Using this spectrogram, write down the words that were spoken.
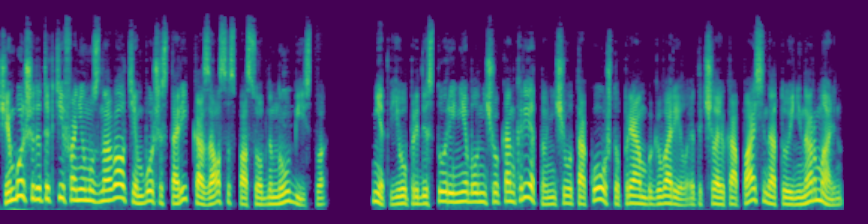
Чем больше детектив о нем узнавал, тем больше старик казался способным на убийство. Нет, в его предыстории не было ничего конкретного, ничего такого, что прямо бы говорило, этот человек опасен, а то и ненормален.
